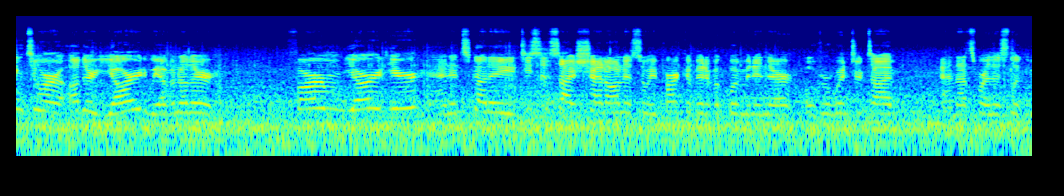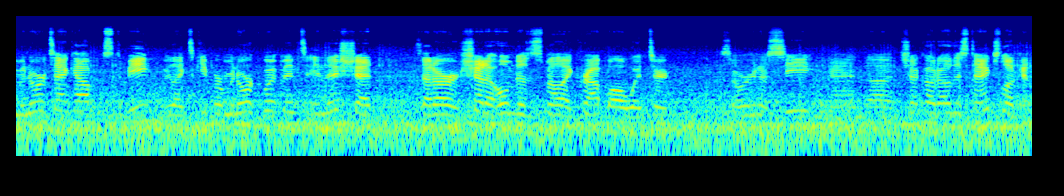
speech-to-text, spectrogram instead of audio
Heading to our other yard. We have another farm yard here and it's got a decent sized shed on it so we park a bit of equipment in there over winter time and that's where this liquid manure tank happens to be. We like to keep our manure equipment in this shed so that our shed at home doesn't smell like crap all winter. So we're gonna see and uh, check out how this tank's looking.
